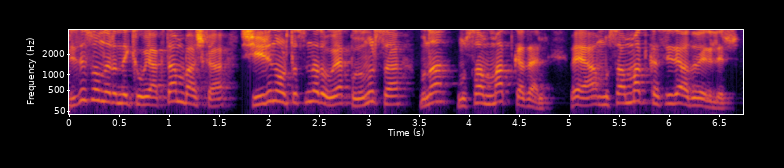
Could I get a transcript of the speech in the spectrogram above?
Dize sonlarındaki uyaktan başka şiirin ortasında da uyak bulunursa buna musammat gazel veya musammat kaside adı verilir.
